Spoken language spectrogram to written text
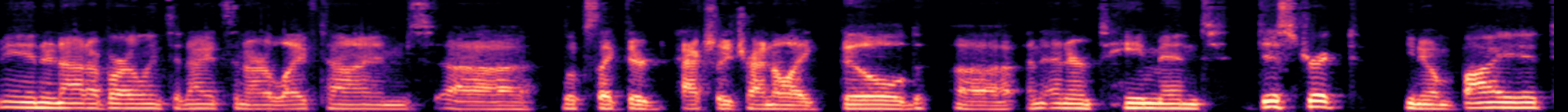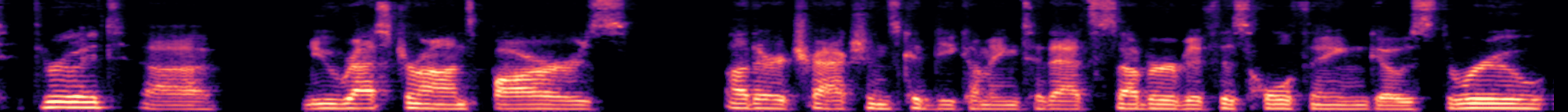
in and out of Arlington Heights in our lifetimes. Uh, looks like they're actually trying to like build uh, an entertainment district. You know, buy it through it. New restaurants, bars, other attractions could be coming to that suburb if this whole thing goes through.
